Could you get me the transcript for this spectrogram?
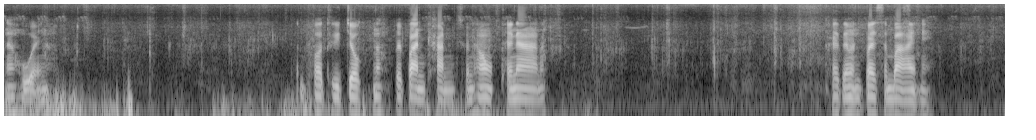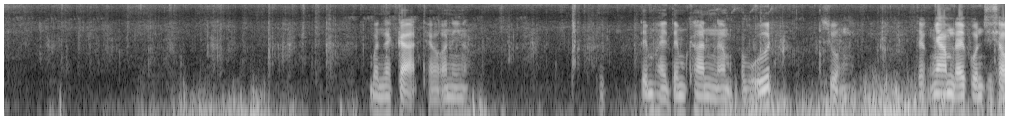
หน้าหวยเนาะท่านพอถือจกเนาะไปปั่นคันส่วนเขาไถนาเนาะใครแต่มันไปสบายเนี่ย บรรยากาศแถวอันนี้เนาะเต็มไห่เต็มคันนะกับอึดช่วงจากยามได้ผลสีเสา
